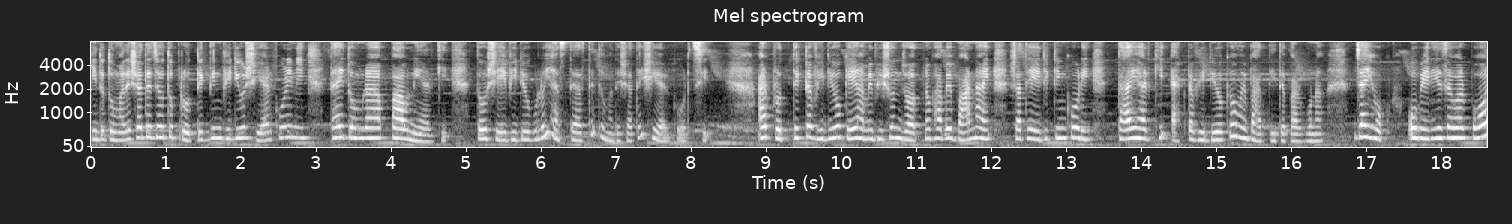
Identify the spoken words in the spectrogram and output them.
কিন্তু তোমাদের সাথে যেহেতু প্রত্যেক দিন ভিডিও শেয়ার করিনি, তাই তোমরা পাওনি আর কি। তো সেই ভিডিওগুলোই আস্তে আস্তে তোমাদের সাথে শেয়ার করছি। আর প্রত্যেকটা ভিডিওকে আমি ভীষণ যত্নভাবে বানাই, সাথে এডিটিং করি, তাই আর কি একটা ভিডিওকেও আমি বাদ দিতে পারব না। যাই হোক ও বেরিয়ে যাওয়ার পর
